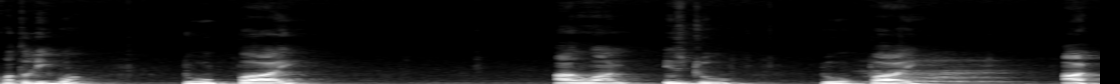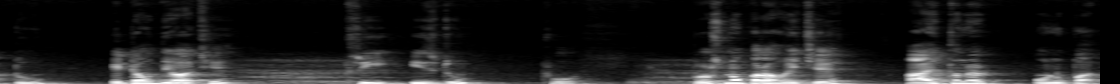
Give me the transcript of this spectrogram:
কত লিখব? Two pi r one is to two pi r two এটাও দেওয়া আছে থ্রি ইজ টু ফোর প্রশ্ন করা হয়েছে আয়তনের অনুপাত।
